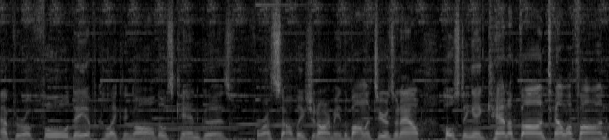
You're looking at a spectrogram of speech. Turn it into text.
After a full day of collecting all those canned goods for our Salvation Army, the volunteers are now hosting a Can-A-Thon telethon,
